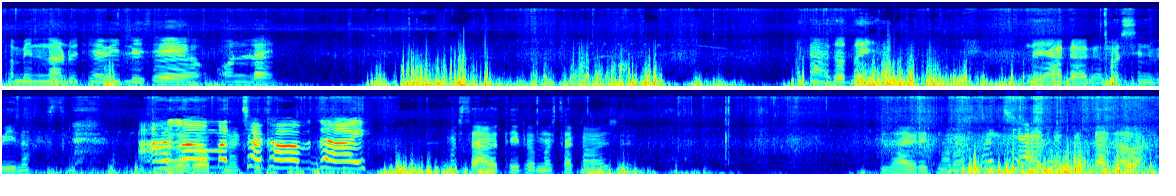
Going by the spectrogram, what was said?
તમિલનાડુથી આવેલી છે ઓનલાઈન હા તો દઈ દઈ આગળ આગળ મરસીને બી ના હાલો મચ્છા ખાવા બધાય. મરસા આવે તો મસ્તા ખાવા છે. આવી રીતના મસ્તા. કરતા જવાના.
